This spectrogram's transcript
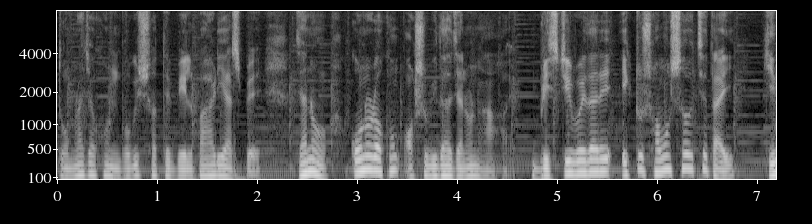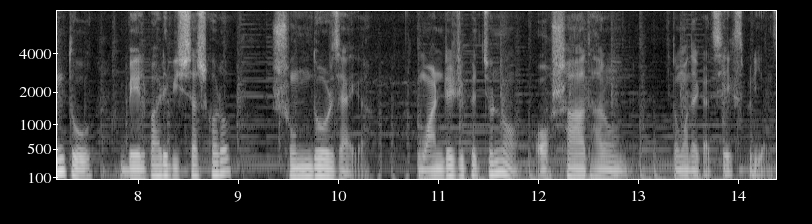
তোমরা যখন ভবিষ্যতে বেলপাহাড়ি আসবে, যেন কোনো রকম অসুবিধা যেন না হয়। বৃষ্টির ওয়েদারে একটু সমস্যা হচ্ছে তাই কিন্তু বেলপাহাড়ি বিশ্বাস করো, সুন্দর জায়গা। ওয়ান ডে ট্রিপের জন্য অসাধারণ তোমাদের কাছে এক্সপিরিয়েন্স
